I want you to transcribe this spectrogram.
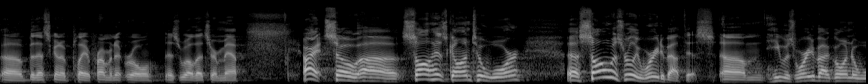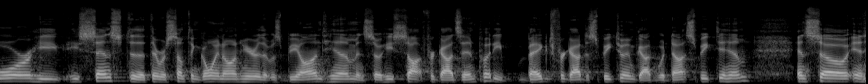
uh, but that's going to play a prominent role as well. That's our map. All right, so uh, Saul has gone to war. Uh, Saul was really worried about this. Um, he was worried about going to war. He, he sensed that there was something going on here that was beyond him, and so he sought for God's input. He begged for God to speak to him. God would not speak to him. And so, in,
